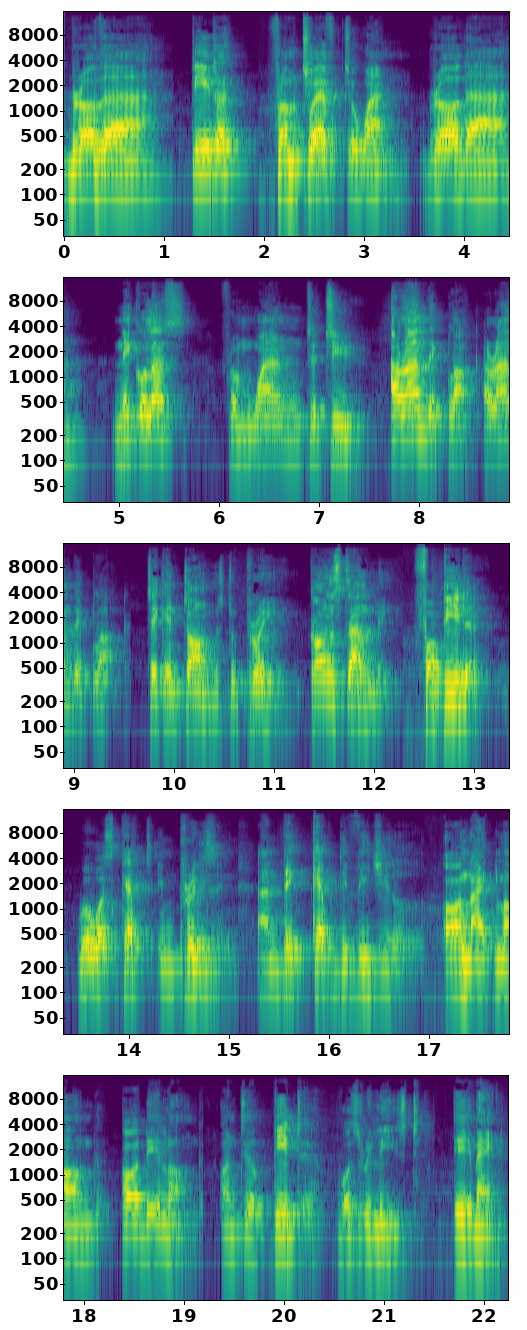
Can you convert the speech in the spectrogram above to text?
Brother Peter from 12 to 1. Brother Nicholas from 1 to 2. Around the clock, around the clock taking tongues to pray constantly for Peter, who was kept in prison. And they kept the vigil all night long, all day long, until Peter was released. Amen.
